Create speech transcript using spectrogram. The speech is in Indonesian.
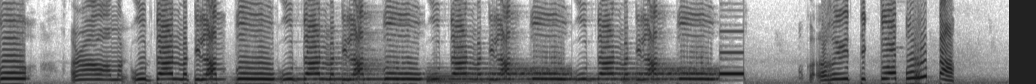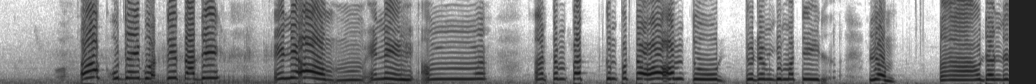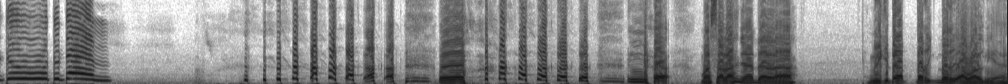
Oh. Enggak. Masalahnya adalah Nih kita tarik dari awal nih ya.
